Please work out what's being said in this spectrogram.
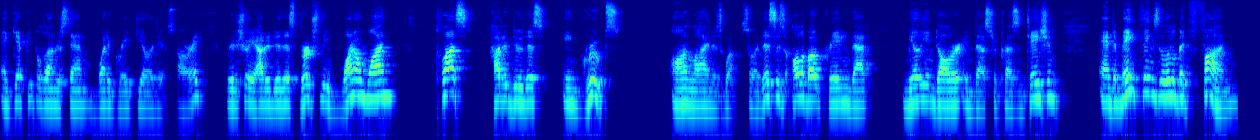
and get people to understand what a great deal it is. All right. We're going to show you how to do this virtually one-on-one, plus how to do this in groups online as well. So this is all about creating that million dollar investor presentation. And to make things a little bit fun,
